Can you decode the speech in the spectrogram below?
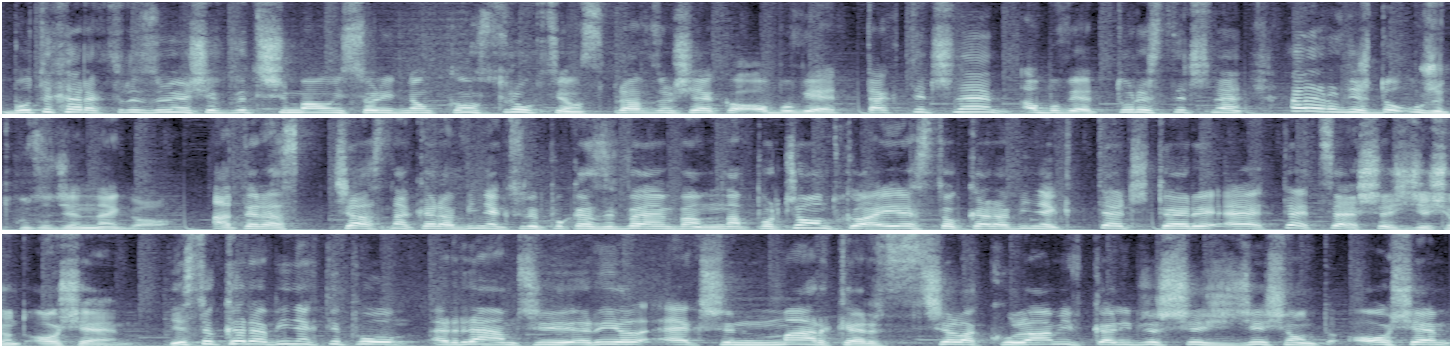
Buty charakteryzują się wytrzymałą i solidną konstrukcją. Sprawdzą się jako obuwie taktyczne, obuwie turystyczne, ale również do użytku codziennego. A teraz czas na karabinek, który pokazywałem Wam na początku, a jest to karabinek T4E TC68. Jest to karabinek typu RAM, czyli Real Action Marker. Strzela kulami w kalibrze 68.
